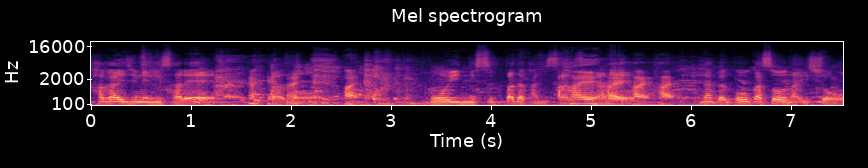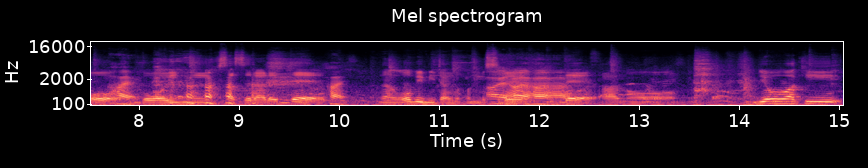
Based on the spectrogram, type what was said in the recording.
羽交い締めにされ あのはい。強引にすっぱだかにさせられ、はいはいなんか豪華そうな衣装をはい。強引に着させられて、はい。なんか帯みたいなとこに結べはいはいはいはい。であの両脇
